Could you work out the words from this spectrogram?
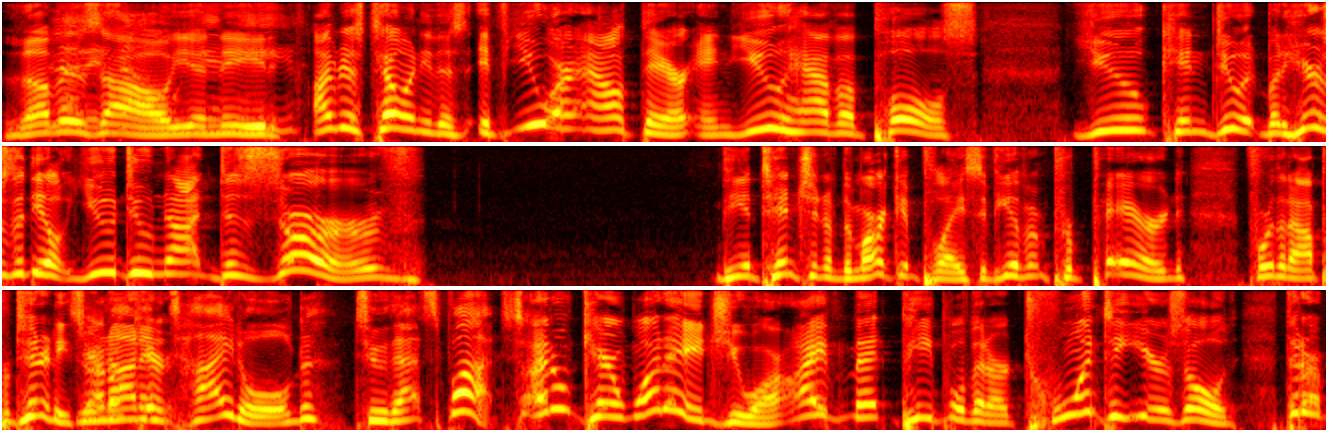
Love is all you need. I'm just telling you this. If you are out there and you have a pulse, you can do it. But here's the deal you do not deserve the attention of the marketplace if you haven't prepared for that opportunity. So You're not care. entitled to that spot. So I don't care what age you are. I've met people that are 20 years old that are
